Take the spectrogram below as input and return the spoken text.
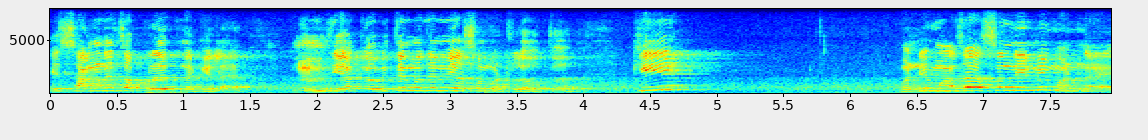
हे सांगण्याचा प्रयत्न केला आहे या कवितेमध्ये मी असं म्हटलं होतं की म्हणजे माझं असं नेहमी म्हणणं आहे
